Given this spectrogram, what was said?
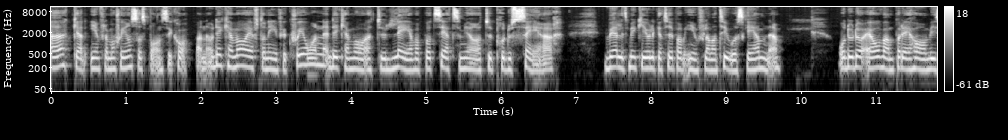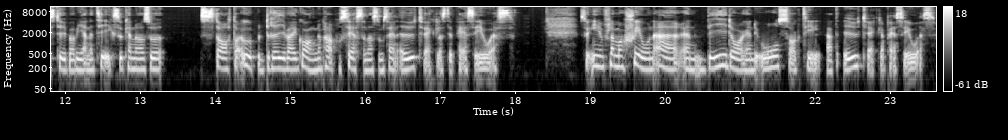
ökad inflammationsrespons i kroppen. Och det kan vara efter en infektion, det kan vara att du lever på ett sätt som gör att du producerar väldigt mycket olika typer av inflammatoriska ämnen. Och då, då ovanpå det har en viss typ av genetik så kan du alltså starta upp och driva igång de här processerna som sen utvecklas till PCOS. Så inflammation är en bidragande orsak till att utveckla PCOS.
